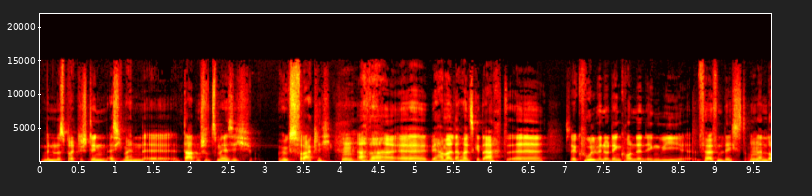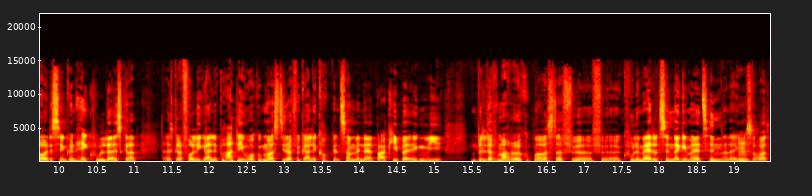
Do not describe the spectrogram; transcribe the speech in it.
wenn du das praktisch den, also ich meine, äh, datenschutzmäßig höchst fraglich, Hm. aber äh, wir haben halt damals gedacht, äh, es wäre cool, wenn du den Content irgendwie veröffentlichst und Hm. dann Leute sehen können, hey cool, da ist gerade, da ist gerade voll die geile Party, wow, guck mal, was die da für geile Cocktails haben, wenn der Barkeeper irgendwie ein Bild davon macht oder guck mal, was da für, für coole Mädels sind, da gehen wir jetzt hin oder irgendwie Hm. sowas.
